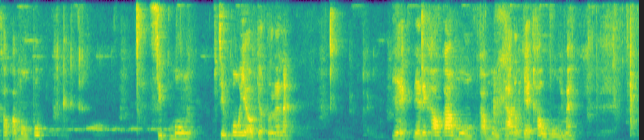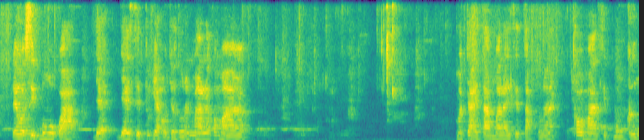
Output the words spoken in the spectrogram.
เข้าเก้าโมงปุ๊บสิบโมงสิบโมงยายออกจากตรงนั้นน่ะ ยายยายได้เข้าเก้าโมงเก้าโมงเช้าเรายายเข้าอุโมงใช่ไหมเรียกว่าสิบโมงกว่ายายยายเสร็จทุกอย่างออกจากตรงนั้นมาแล้วก็มา มาจ่ายตังมาอะไรเสร็จสับตรงนั้นนะก็ประมาณสิบโมงครึ่ง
